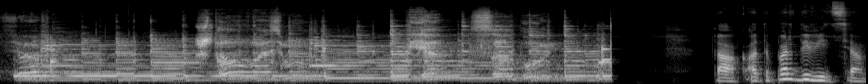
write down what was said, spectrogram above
Все, что возьму я с собой. Так, а тепер дивіться.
